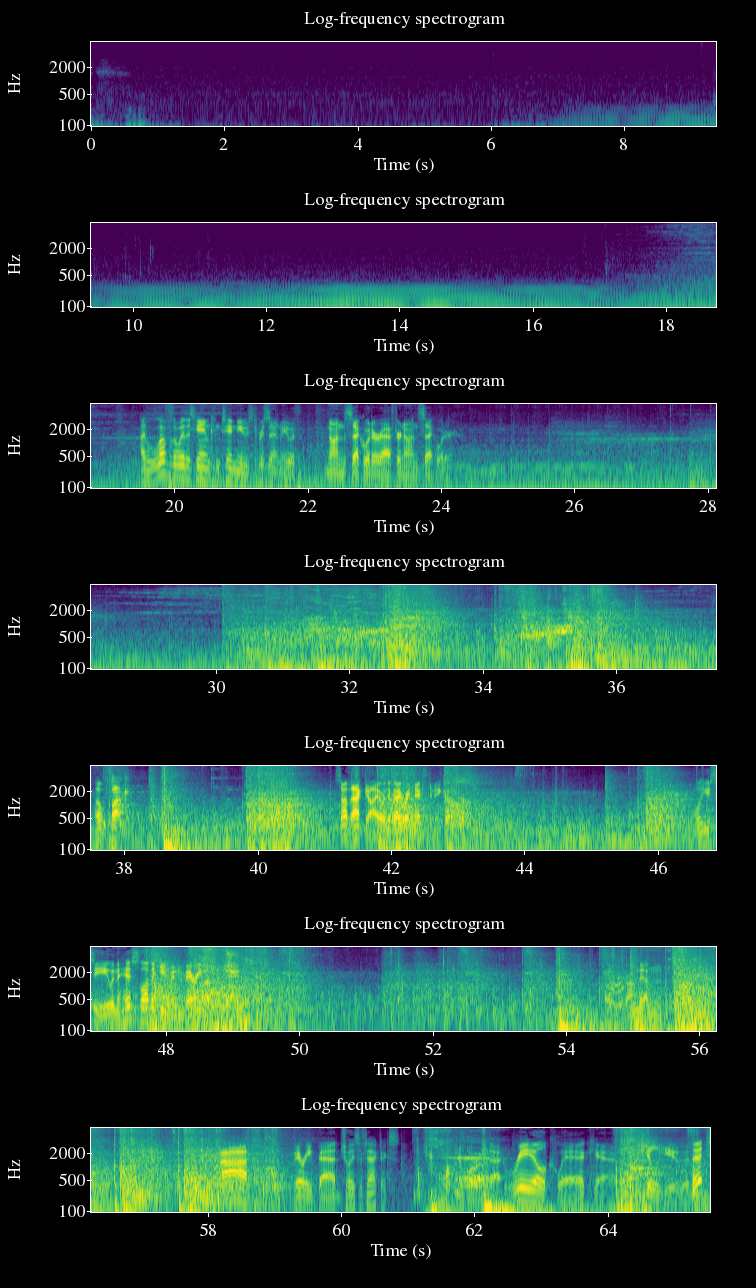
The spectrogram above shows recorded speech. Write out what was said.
I love the way this game continues to present me with non sequitur after non sequitur. Oh, fuck! I saw that guy, or the guy right next to me. Well, you see, when the hiss love a human very much. Ah! Very bad choice of tactics. I'm gonna borrow that real quick and kill you with it.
